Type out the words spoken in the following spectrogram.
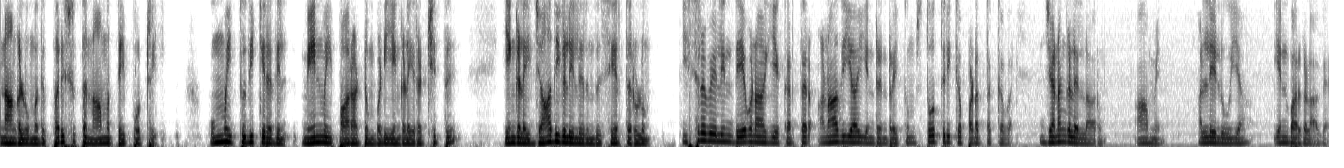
நாங்கள் உமது பரிசுத்த நாமத்தை போற்றி உம்மை துதிக்கிறதில் மேன்மை பாராட்டும்படி எங்களை ரட்சித்து எங்களை ஜாதிகளிலிருந்து சேர்த்தருளும். இஸ்ரவேலின் தேவனாகிய கர்த்தர் அனாதியாய் என்றென்றைக்கும் ஸ்தோத்திரிக்கப்படத்தக்கவர் ஜனங்கள் எல்லாரும் அல்லே அல்லேலூயா. என்பார்களாக.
